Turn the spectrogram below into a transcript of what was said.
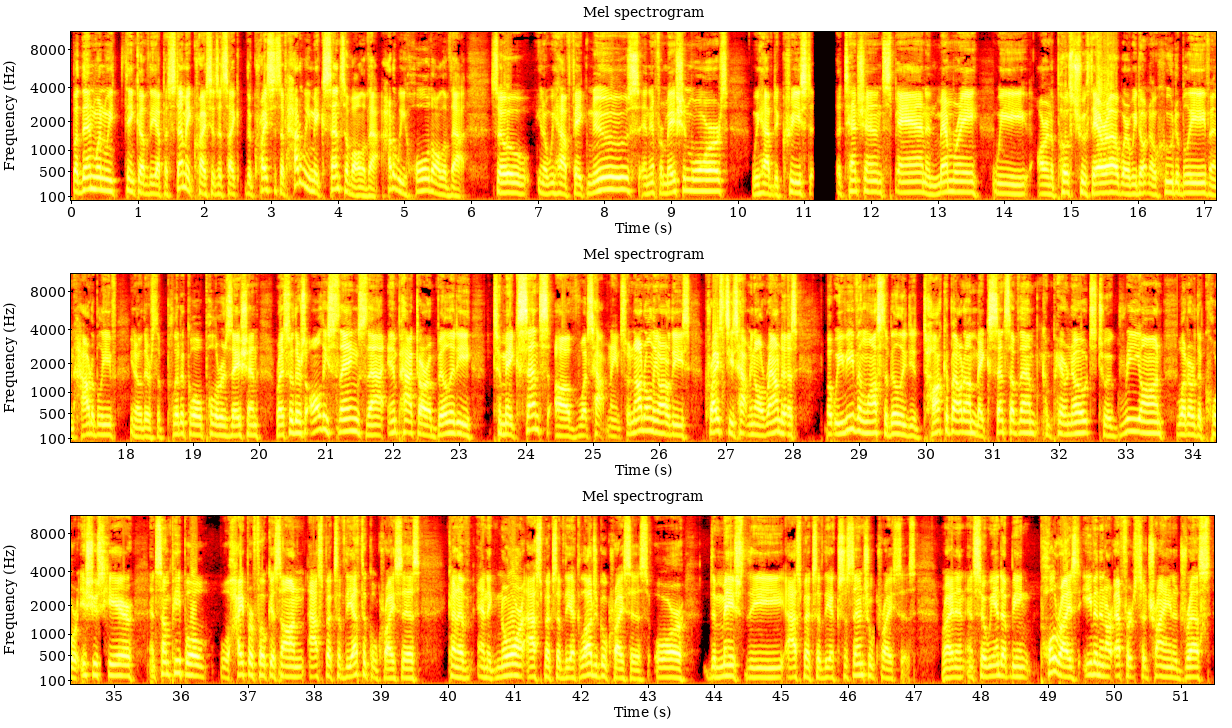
But then when we think of the epistemic crisis, it's like the crisis of how do we make sense of all of that? How do we hold all of that? So, you know, we have fake news and information wars. We have decreased attention span and memory. We are in a post truth era where we don't know who to believe and how to believe. You know, there's the political polarization, right? So there's all these things that impact our ability to make sense of what's happening. So not only are these crises happening all around us, but we've even lost the ability to talk about them, make sense of them, compare notes, to agree on what are the core issues here. And some people will hyper focus on aspects of the ethical crisis kind of and ignore aspects of the ecological crisis or diminish the aspects of the existential crisis, right? And, and so we end up being polarized even in our efforts to try and address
